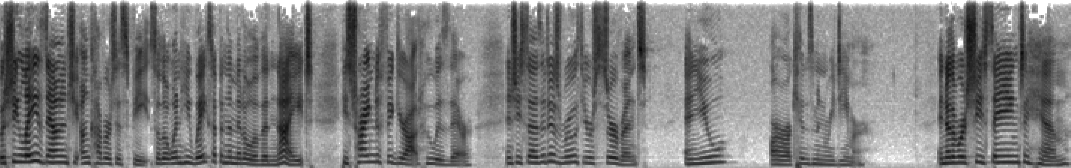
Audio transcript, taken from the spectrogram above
But she lays down and she uncovers his feet so that when he wakes up in the middle of the night, he's trying to figure out who is there. And she says, It is Ruth, your servant, and you are our kinsman redeemer. In other words, she's saying to him,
